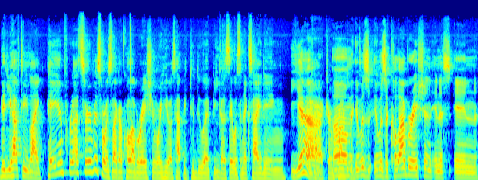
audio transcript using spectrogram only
Did you have to like pay him for that service, or was it like a collaboration where he was happy to do it because it was an exciting? yeah character and um, it was it was a collaboration in a in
